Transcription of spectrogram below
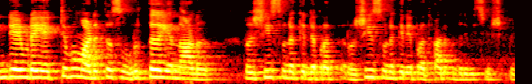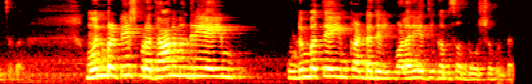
ഇന്ത്യയുടെ ഏറ്റവും അടുത്ത സുഹൃത്ത് എന്നാണ് ഋഷി സുനക്കിന്റെ ഋഷി സുനക്കിനെ പ്രധാനമന്ത്രി വിശേഷിപ്പിച്ചത്. മുൻ ബ്രിട്ടീഷ് പ്രധാനമന്ത്രിയെയും കുടുംബത്തെയും കണ്ടതിൽ വളരെയധികം സന്തോഷമുണ്ട്.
